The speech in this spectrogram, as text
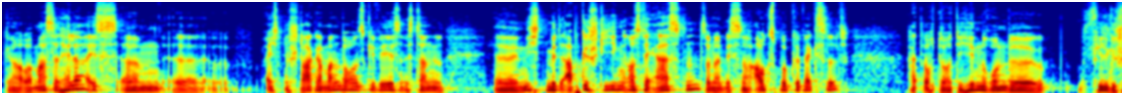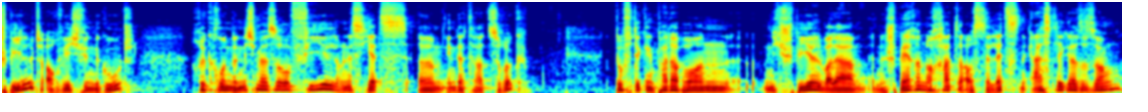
Genau, aber Marcel Heller ist ähm, äh, echt ein starker Mann bei uns gewesen, ist dann äh, nicht mit abgestiegen aus der ersten, sondern ist nach Augsburg gewechselt, hat auch dort die Hinrunde viel gespielt, auch wie ich finde gut. Rückrunde nicht mehr so viel und ist jetzt ähm, in der Tat zurück. Durfte gegen Paderborn nicht spielen, weil er eine Sperre noch hatte aus der letzten Erstligasaison.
